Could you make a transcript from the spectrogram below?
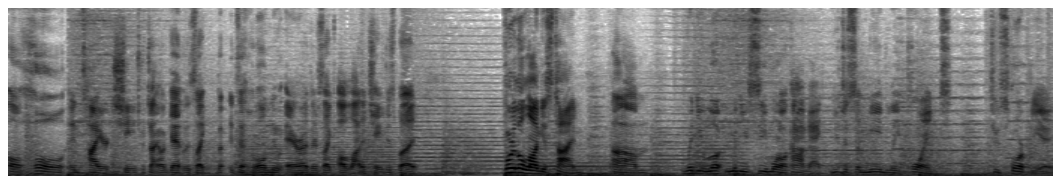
a whole entire change, which I get is like it's a whole new era. There's like a lot of changes, but for the longest time, um, when you look when you see Mortal Kombat, you just immediately point to Scorpion,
